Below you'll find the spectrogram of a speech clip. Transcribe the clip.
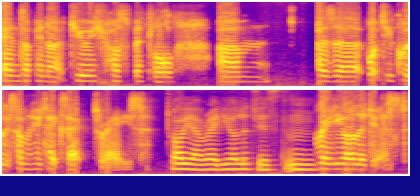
ends up in a Jewish hospital um, as a what do you call it someone who takes x-rays Oh yeah, radiologist. Mm. radiologist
